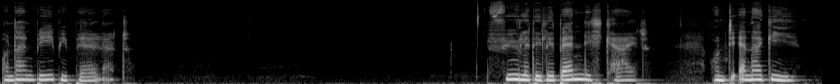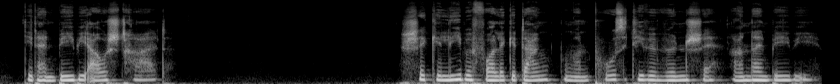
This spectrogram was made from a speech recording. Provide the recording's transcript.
und dein Baby bildet. Fühle die Lebendigkeit und die Energie, die dein Baby ausstrahlt. Schicke liebevolle Gedanken und positive Wünsche an dein Baby.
